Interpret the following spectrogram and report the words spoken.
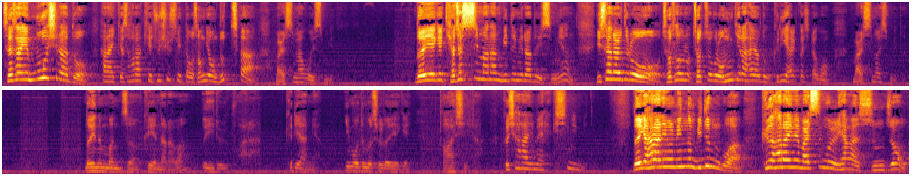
세상에 무엇이라도 하나님께서 허락해 주실 수 있다고 성경은 누차 말씀하고 있습니다. 너희에게 겨자씨만한 믿음이라도 있으면 이 산을 들어 저쪽으로 옮기라 하여도 그리할 것이라고 말씀하십니다. 너희는 먼저 그의 나라와 의를 구하라. 그리하면 이 모든 것을 너희에게 더하시리라. 그것이 하나님의 핵심입니다. 너희가 하나님을 믿는 믿음과 그 하나님의 말씀을 향한 순종,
